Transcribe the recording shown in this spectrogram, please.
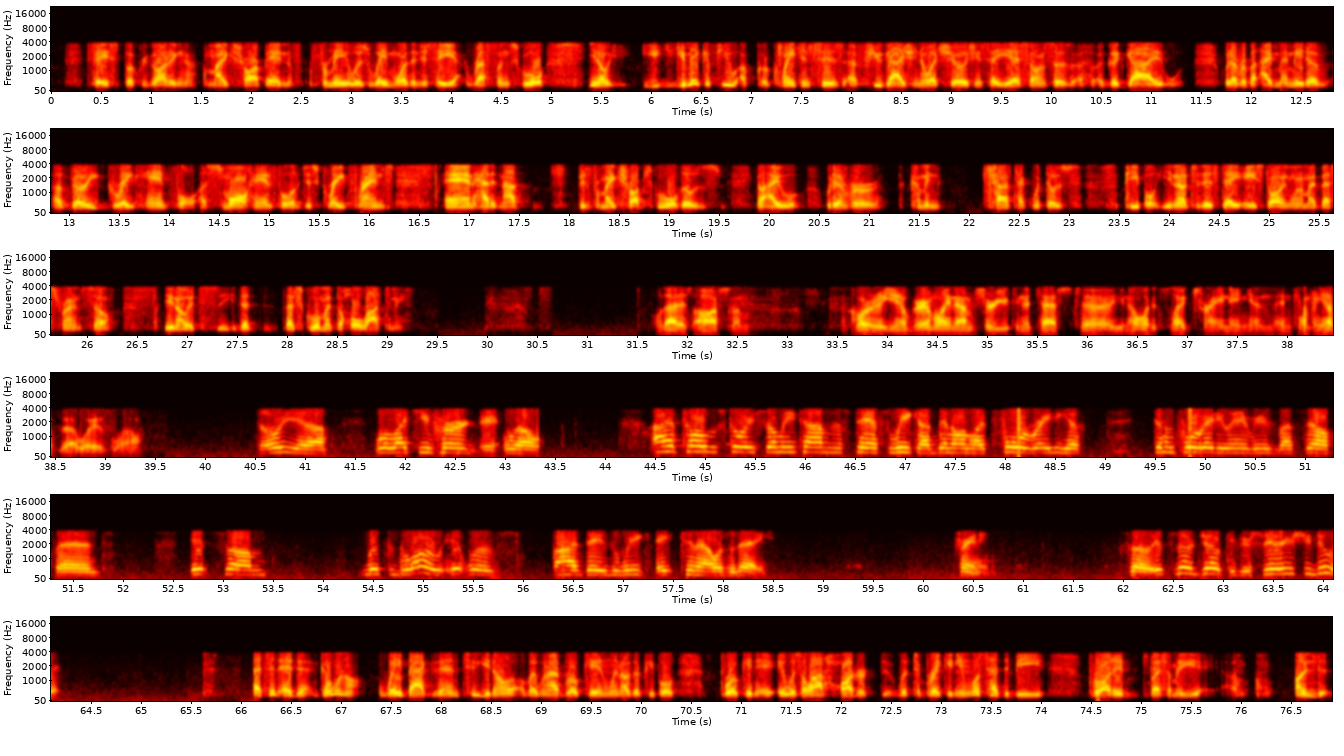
Facebook regarding Mike Sharp, and for me, it was way more than just a wrestling school. You know, you you make a few acquaintances, a few guys you know at shows, you say, yeah, so and so's a good guy, whatever. But I, I made a, a very great handful, a small handful of just great friends, and had it not been for Mike Sharp School, those you know I would never come in contact with those people. You know, to this day, Ace Darling, one of my best friends. So, you know, it's that that school meant a whole lot to me. Well, that is awesome. Of course, you know, Gremlina, I'm sure you can attest to, you know, what it's like training and and coming up that way as well. Oh yeah. Well, like you've heard, eh, well, I have told the story so many times this past week. I've been on like four radio, done four radio interviews myself, and it's um with the glow. It was five days a week, eight ten hours a day training. So it's no joke. If you're serious, you do it. That's it. And going way back then too, you know, like when I broke in, when other people broke in, it, it was a lot harder to, to break in. You almost had to be brought in by somebody uh, under,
